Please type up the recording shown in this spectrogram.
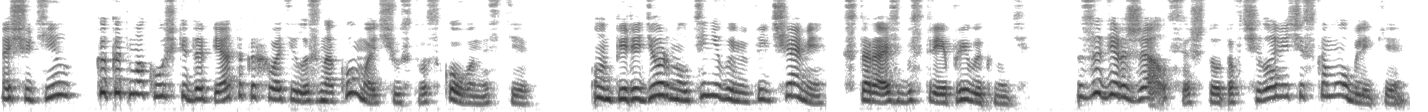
ощутил, как от макушки до пяток охватило знакомое чувство скованности. Он передернул теневыми плечами, стараясь быстрее привыкнуть. Задержался что-то в человеческом облике.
